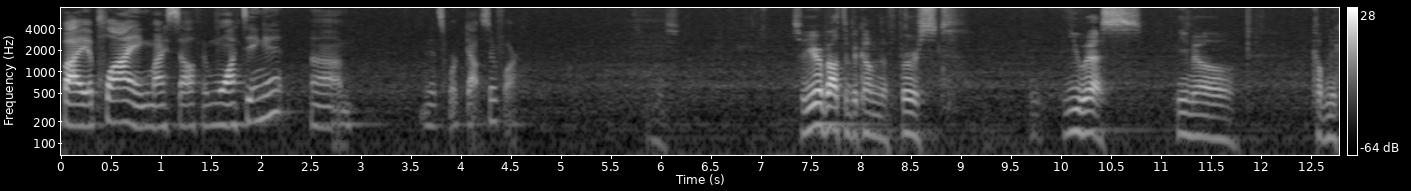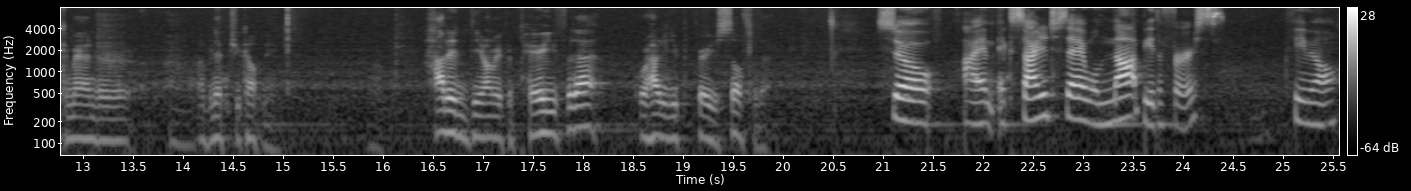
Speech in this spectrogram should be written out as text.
by applying myself and wanting it. Um, and it's worked out so far. So you're about to become the first U.S. female company commander uh, of an infantry company. How did the Army prepare you for that, or how did you prepare yourself for that? So I'm excited to say I will not be the first female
